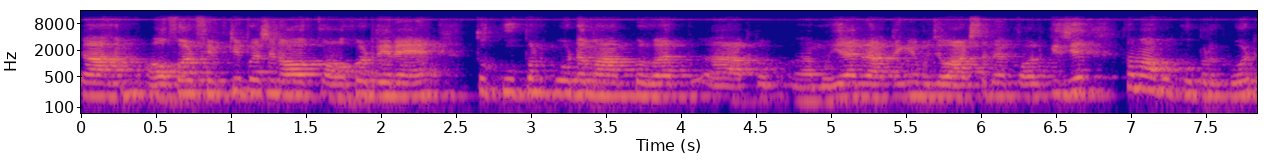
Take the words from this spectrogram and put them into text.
का हम ऑफ़र 50 परसेंट ऑफ़ का ऑफ़र दे रहे हैं तो कूपन कोड हम आपको आपको मुहैया करा देंगे। मुझे व्हाट्सएप में कॉल कीजिए, हम आपको कूपन कोड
